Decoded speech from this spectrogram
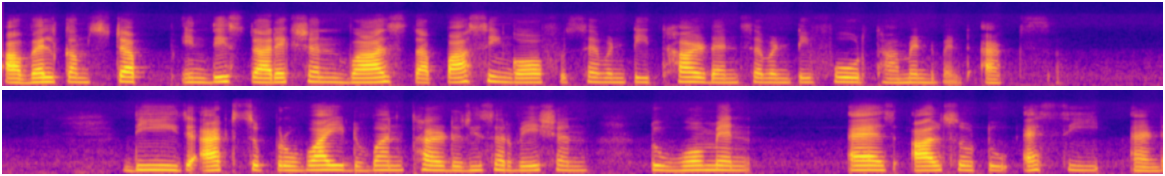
A welcome step in this direction was the passing of 73rd and 74th Amendment Acts. These acts provide one third reservation to women as also to SC and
